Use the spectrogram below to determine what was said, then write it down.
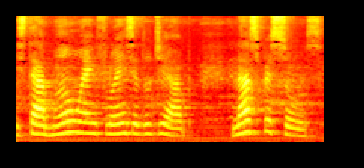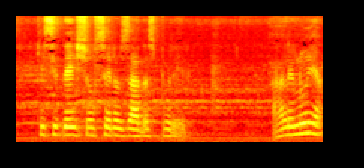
está a mão a influência do diabo nas pessoas que se deixam ser usadas por ele. Aleluia!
